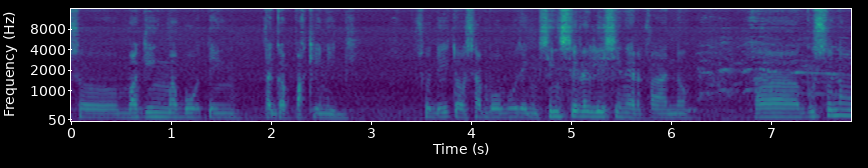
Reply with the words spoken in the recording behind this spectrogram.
so maging mabuting tagapakinig. So dito sa mabuting sincere listener ka no? Ah, gusto ng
